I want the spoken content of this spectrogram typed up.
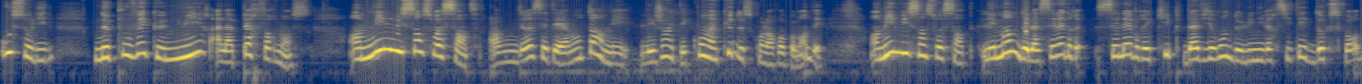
ou solide, ne pouvait que nuire à la performance. En 1860, alors vous me direz c'était il y a longtemps, mais les gens étaient convaincus de ce qu'on leur recommandait. En 1860, les membres de la célèbre, équipe d'aviron de l'université d'Oxford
